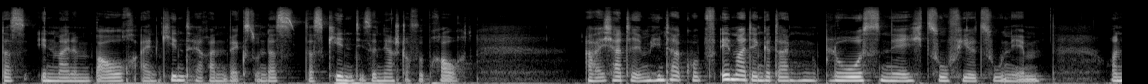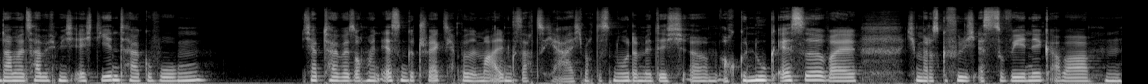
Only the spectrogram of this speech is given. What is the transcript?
dass in meinem Bauch ein Kind heranwächst und dass das Kind diese Nährstoffe braucht. Aber ich hatte im Hinterkopf immer den Gedanken, bloß nicht zu viel zunehmen. Und damals habe ich mich echt jeden Tag gewogen ich habe teilweise auch mein Essen getrackt. Ich habe immer allen gesagt, so, ja, ich mache das nur, damit ich ähm, auch genug esse, weil ich immer das Gefühl, ich esse zu wenig. Aber hm,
